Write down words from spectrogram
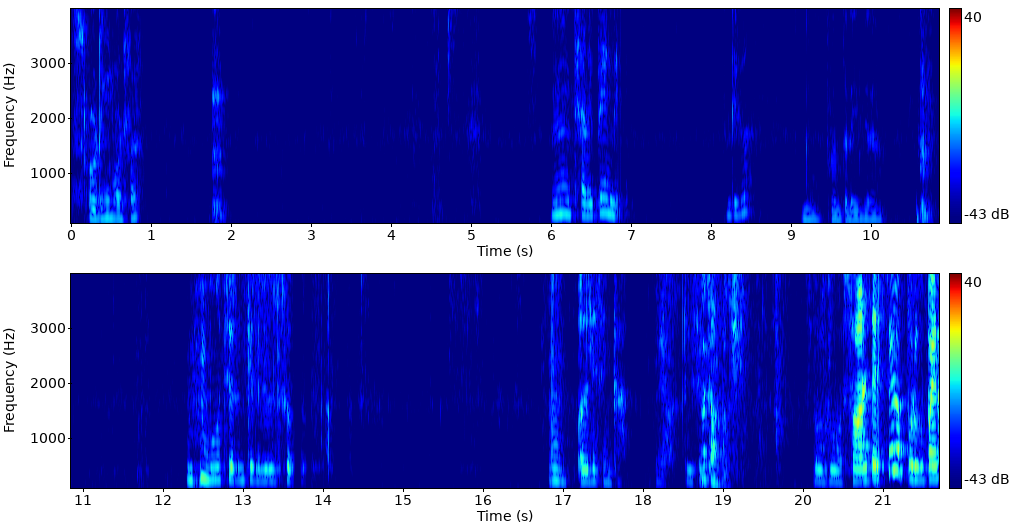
ఫ్లోటింగ్ వాటర్ చనిపోయింది ఇదిగో ఇప్పుడు అంత డేంజర్ మోచరంకి తెలుసు ఉమ్, వదిలేసి ఇంకా చంపొచ్చు ఓహో సాల్ట్ వేస్తే ఆ పురుగు పైన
